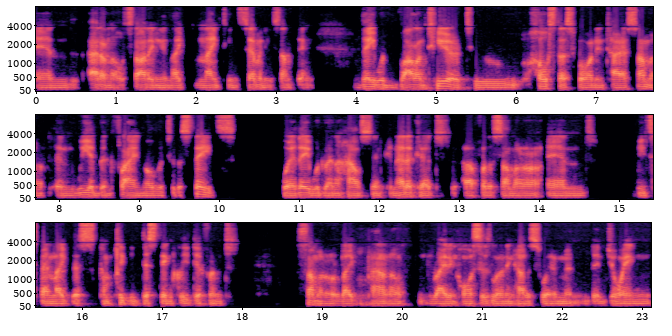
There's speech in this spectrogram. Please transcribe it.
and I don't know, starting in like 1970 something, they would volunteer to host us for an entire summer. And we had been flying over to the States where they would rent a house in Connecticut uh, for the summer. And we'd spend like this completely distinctly different summer, or like, I don't know, riding horses, learning how to swim, and enjoying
